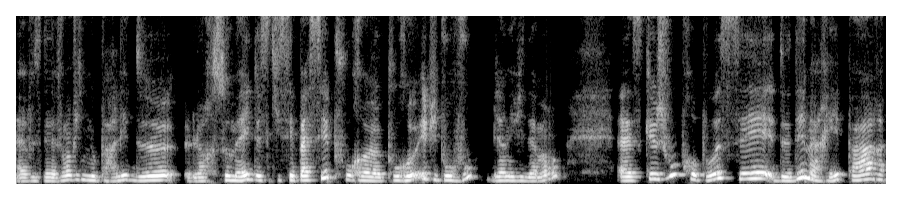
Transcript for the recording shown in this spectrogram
Euh, vous avez envie de nous parler de leur sommeil, de ce qui s'est passé pour, pour eux et puis pour vous, bien évidemment. ce que je vous propose, c'est de démarrer par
